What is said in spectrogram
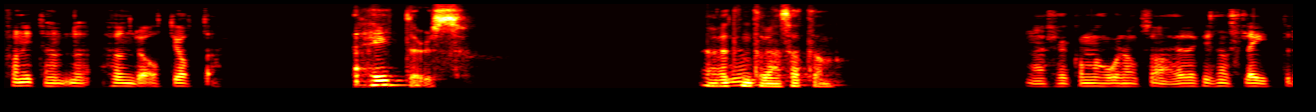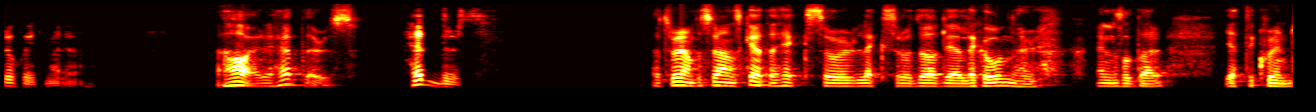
från 1988. Haters. Jag vet Mm. inte om jag har sett den. Jag ska komma ihåg den också. Det Christian Slater och skit med det? Jaha, är det Heathers? Headers. Jag tror den på svenska heter Häxor, läxor och dödliga lektioner. Eller något sånt där. Jättecringe.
